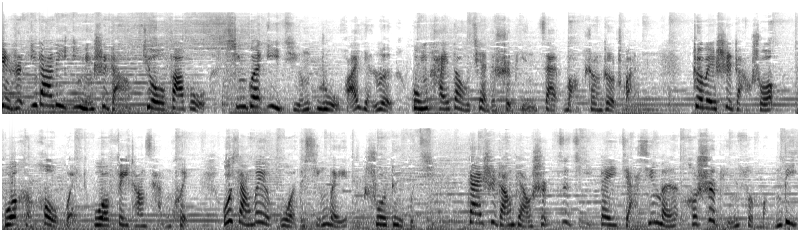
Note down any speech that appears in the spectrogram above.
近日，意大利一名市长就发布新冠疫情辱华言论公开道歉的视频在网上热传。这位市长说：“我很后悔，我非常惭愧，我想为我的行为说对不起。”该市长表示自己被假新闻和视频所蒙蔽，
